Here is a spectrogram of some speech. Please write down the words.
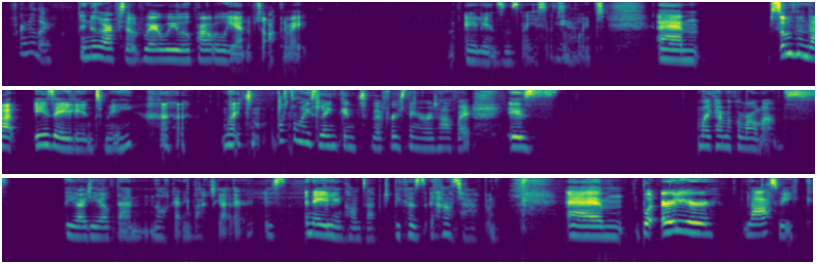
for another. Another episode where we will probably end up talking about aliens in space at some Yeah. point. Um, something that is alien to me, that's a nice link into the first thing to talk about, is My Chemical Romance. The idea of them not getting back together is an alien concept because it has to happen. Um, but earlier last week,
